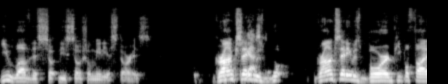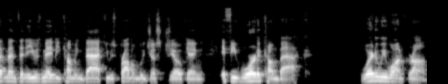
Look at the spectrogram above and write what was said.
You love this so, these social media stories. Gronk said Yes. he was bo- Gronk said he was bored. People thought it meant that he was maybe coming back. He was probably just joking. If he were to come back, where do we want Gronk?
